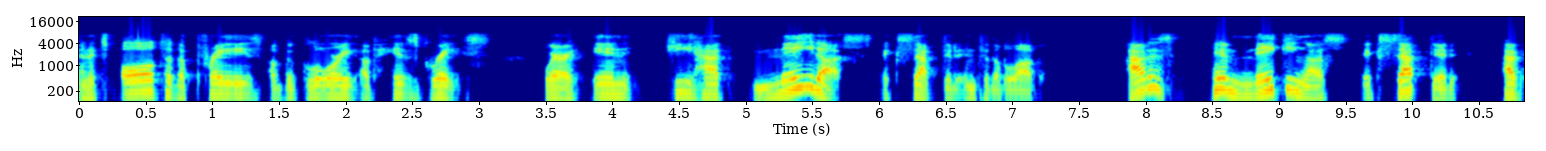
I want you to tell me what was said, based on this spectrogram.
and it's all to the praise of the glory of his grace, wherein he hath made us accepted into the beloved. How does him making us accepted have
